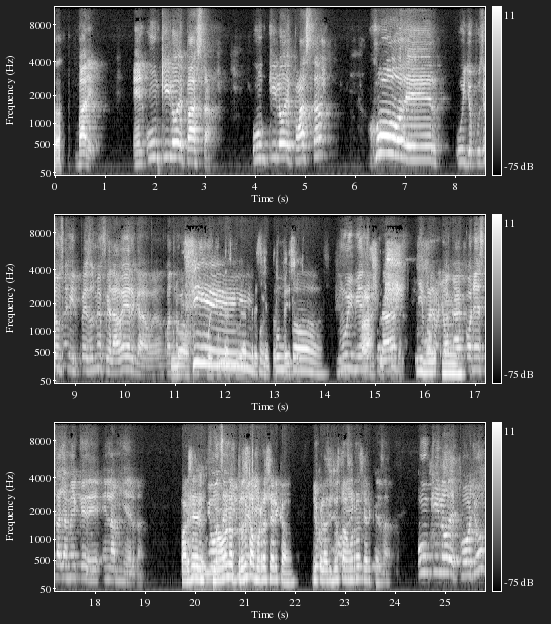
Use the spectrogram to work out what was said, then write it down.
Vale. En un kilo de pasta. Un kilo de pasta. ¡Joder! Uy, yo puse 11 mil pesos, me fui a la verga, weón. Cuatro No. mil. Sí, estuve a fue 300 puta. pesos. Muy bien, Ah. Y bueno, yo acá bien. con esta ya me quedé en la mierda. Parce, no, nosotros estamos re cerca. Nicolás y yo estábamos 11 re cerca. Un kilo de pollo,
